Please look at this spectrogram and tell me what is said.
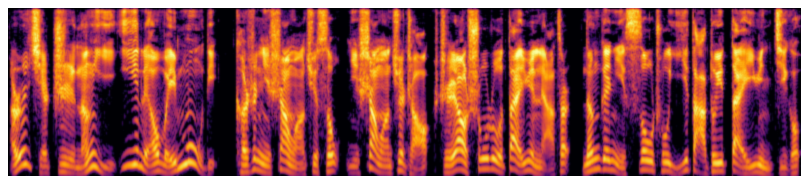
而且只能以医疗为目的。可是你上网去搜，你上网去找，只要输入“代孕”俩字儿，能给你搜出一大堆代孕机构。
